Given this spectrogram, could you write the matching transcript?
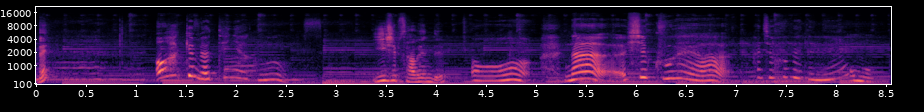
네? 어, 학교 몇 회냐고. 24회인데. 어, 나 19회야. 한참 후배되네. 어머.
